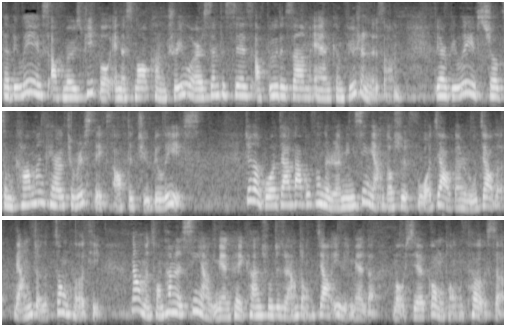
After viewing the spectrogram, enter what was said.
The beliefs of most people in a small country were a synthesis of Buddhism and Confucianism. Their beliefs showed some common characteristics of the two beliefs. 这个国家大部分的人民信仰都是佛教跟儒教的两者的综合体。那我们从他们的信仰里面可以看出这两种教义里面的某些共同特色。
